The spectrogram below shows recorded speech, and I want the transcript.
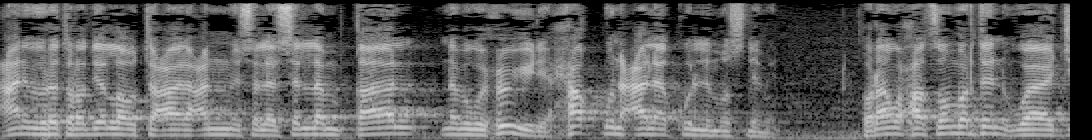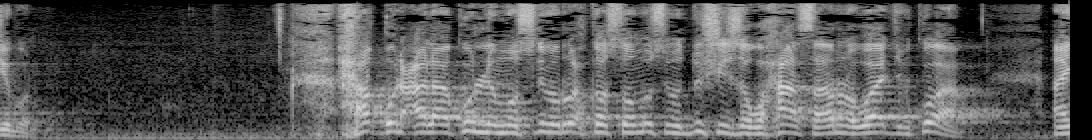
can abi hurata radi allahu tacala can nabi sal slam qaal nabigu wuxuu yidhi xaqun cala kulli muslimin qor-aan waxaad soo marteen waajibun xaqun calaa kulli muslimin ruux kastoo muslim dushiisa waxaa saaranoo waajib ku ah an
